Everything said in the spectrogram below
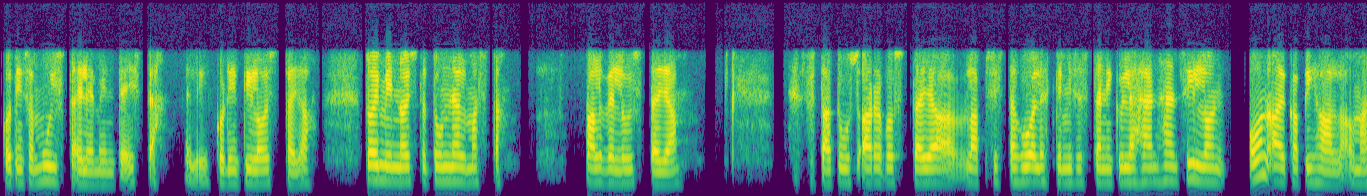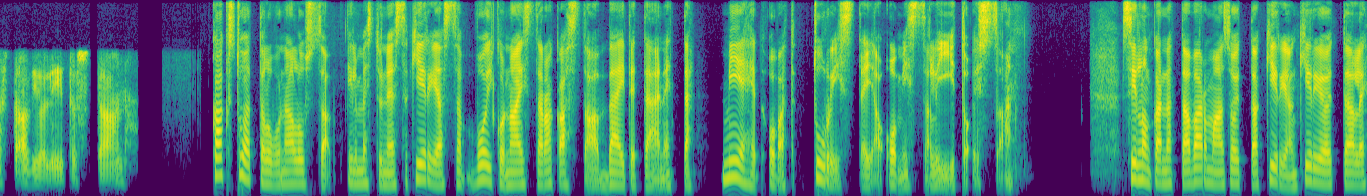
kotinsa muista elementeistä, eli kodin tiloista ja toiminnoista, tunnelmasta, palveluista ja statusarvosta ja lapsista huolehtimisesta, niin kyllähän hän silloin on aika pihalla omasta avioliitostaan. 2000-luvun alussa ilmestyneessä kirjassa Voiko naista rakastaa väitetään, että miehet ovat turisteja omissa liitoissaan. Silloin kannattaa varmaan soittaa kirjan kirjoittajalle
